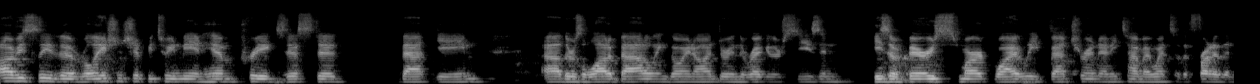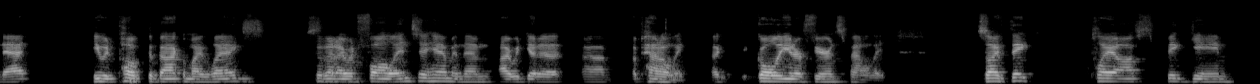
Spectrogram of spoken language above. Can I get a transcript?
obviously the relationship between me and him pre-existed that game. Uh, there was a lot of battling going on during the regular season He's a very smart, wily veteran. Anytime I went to the front of the net, he would poke the back of my legs so that I would fall into him, and then I would get a uh, a penalty, a goalie interference penalty. So I think playoffs, big game.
